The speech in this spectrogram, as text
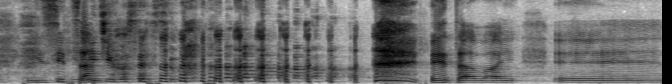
bizitzan. Eta bai, E,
